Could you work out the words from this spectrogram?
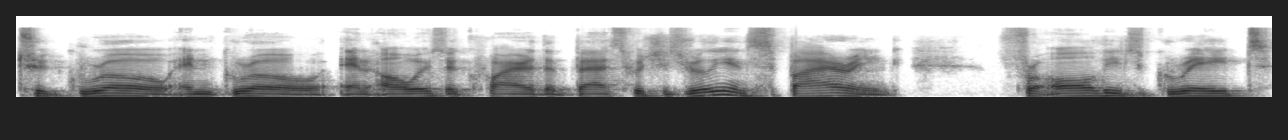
to grow and grow and always acquire the best, which is really inspiring for all these great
